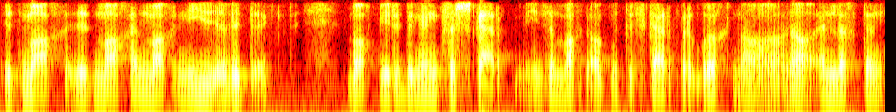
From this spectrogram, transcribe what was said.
dit mag dit mag en mag nie ek mag meer dinge verskerp. Mense mag dalk met 'n skerper oog na na inligting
